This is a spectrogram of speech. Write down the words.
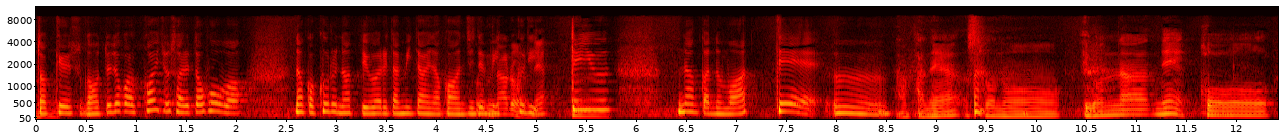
たケースがあってだから解除された方はなんか来るなって言われたみたいな感じでびっくりっていうなんかのもあってうん。なんかねそのいろんなねこう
